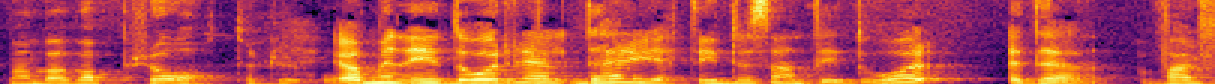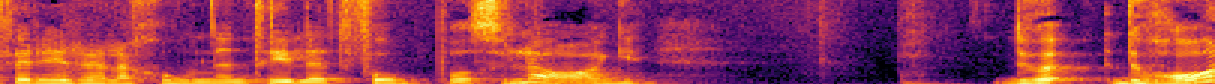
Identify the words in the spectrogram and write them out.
Man bara, vad pratar du om? Ja, men är då, det här är jätteintressant. Är då den, varför är relationen till ett fotbollslag... Du, du har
